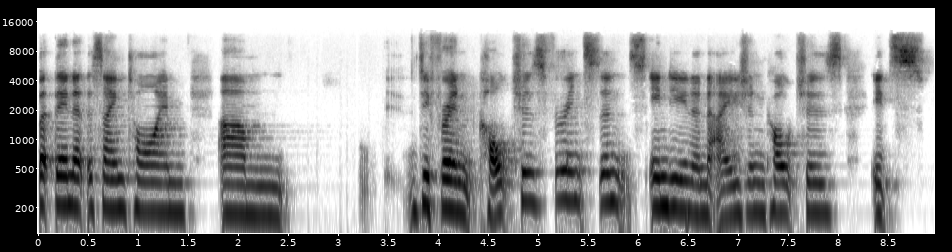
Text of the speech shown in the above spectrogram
but then at the same time um, different cultures, for instance, Indian and Asian cultures, it's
